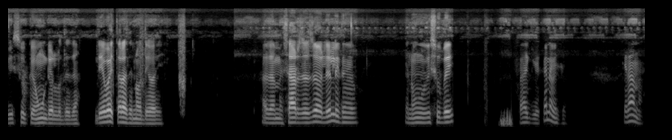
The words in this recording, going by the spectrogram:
વિસુ કે હું ડેલો દેદા દેવાય તરત ન દેવાય. હવે અમે ચાર્જર જો લઈ લીધું. અને હું વિશુભાઈ ભાગીએ કે વિસુ કે ના ના?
